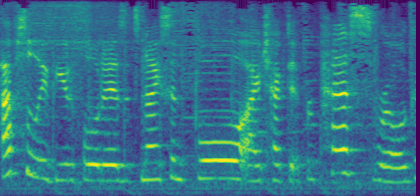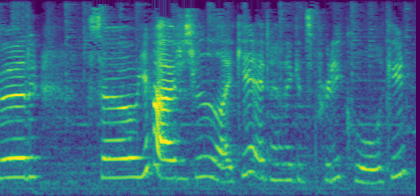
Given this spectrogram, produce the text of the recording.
absolutely beautiful it is. It's nice and full. I checked it for pests. We're all good. So yeah, I just really like it and I think it's pretty cool looking.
